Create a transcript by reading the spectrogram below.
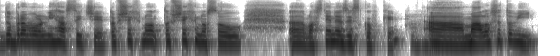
dobrovolní hasiči, to všechno, to všechno jsou eh, vlastně neziskovky a málo se to ví.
